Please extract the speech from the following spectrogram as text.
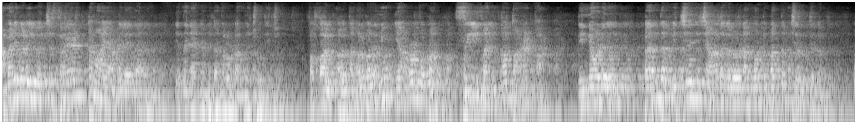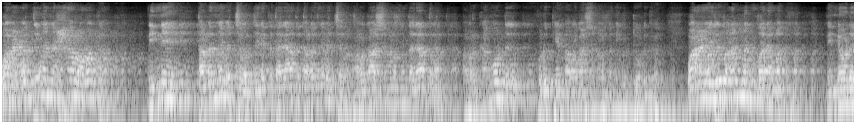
അമലുകളിൽ വെച്ച് ശ്രേഷ്ഠമായ അമലേതാണ് എന്ന് ഞാൻ നബി തങ്ങളോട് അന്ന് ചോദിച്ചു. തങ്ങൾ പറഞ്ഞു നിന്നോട് ബന്ധം വിച്ഛേദിച്ച ആളുകളോട് അങ്ങോട്ട് ബന്ധം ചേർത്തുക നിന്നെ തടഞ്ഞു വെച്ചവർ നിനക്ക് തരാതെ തടഞ്ഞു വെച്ചവർ അവകാശങ്ങളൊന്നും തരാത്തവർ അവർക്ക് അങ്ങോട്ട് കൊടുക്കേണ്ട അവകാശങ്ങളൊക്കെ നീ വിട്ടുകൊടുക്കുക. നിന്നോട്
